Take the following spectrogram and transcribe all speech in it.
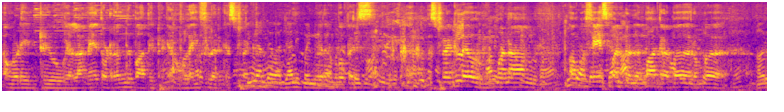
அவங்களுடைய இன்டர்வியூ எல்லாமே தொடர்ந்து பார்த்துட்டு இருக்கேன். அவங்க லைஃப்பில் இருக்க ஸ்ட்ரகிள் ரொம்ப பெருசு. அந்த ஸ்ட்ரகிள் ஒரு உமனா அவங்க ஃபேஸ் பண்ணுறத பார்க்குறப்ப ரொம்ப அவர்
